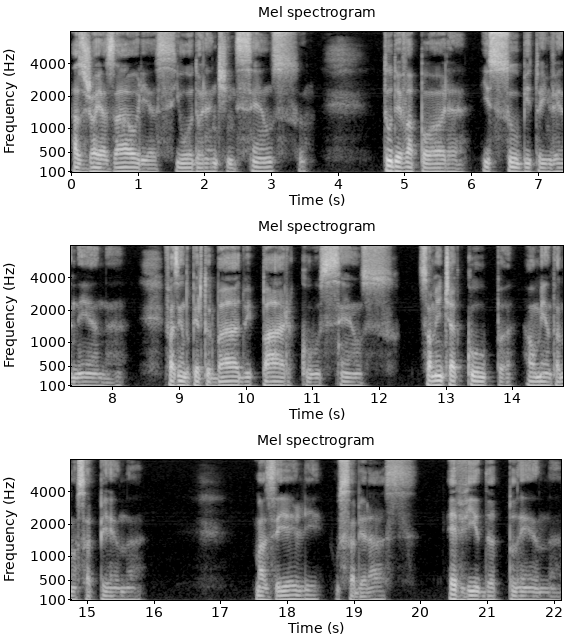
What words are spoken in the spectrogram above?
as joias áureas e o odorante incenso, tudo evapora e súbito envenena, fazendo perturbado e parco o senso. Somente a culpa aumenta nossa pena. Mas ele, o saberás, é vida plena.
